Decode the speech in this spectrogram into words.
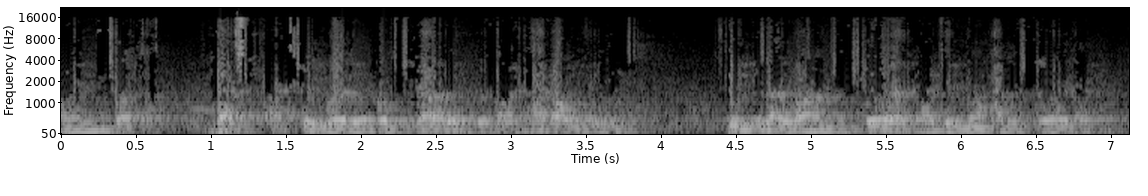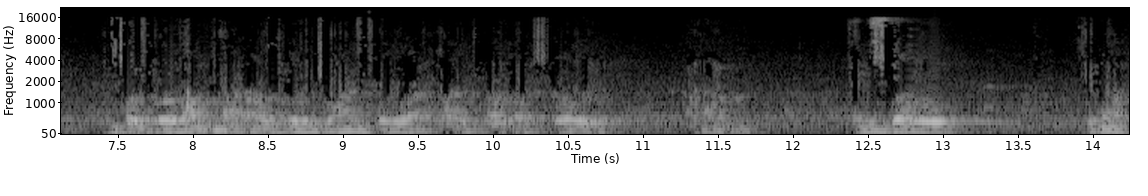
And so that's actually where the book started with. I had all these things I wanted to share, and I didn't know how to share them. And so for a long time, I was really trying to figure out how to tell that story. Um, and so, you know,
